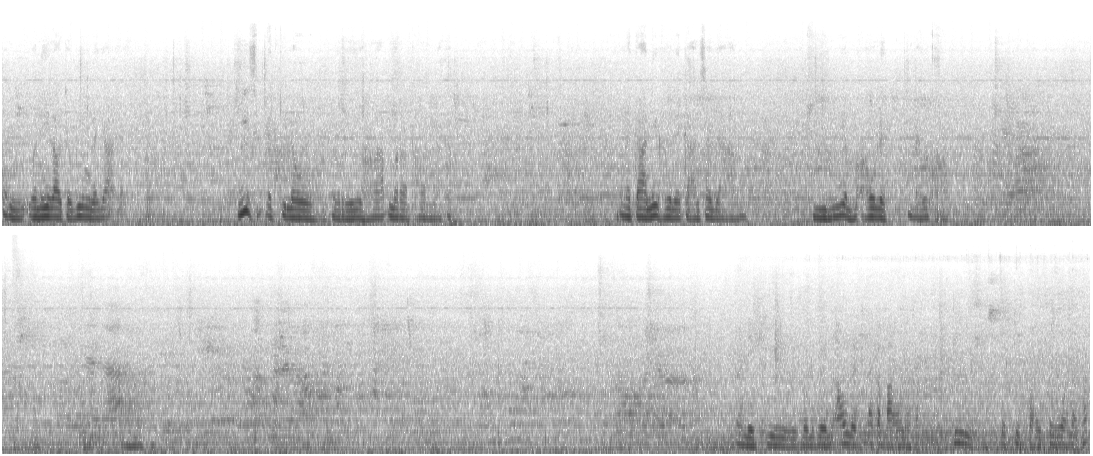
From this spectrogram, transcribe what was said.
วันวันนี้เราจะวิ่งระยะ 21 กิโลหรือฮาฟมาราธอนนะครับ รายการนี้คือรายการสยามพรีเมียมเอาเล t แบงคอกอันนี้คือบริเวณเอาเล t และกระบังนะครับ ที่เป็นจุดปล่อยตัวนะครับ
